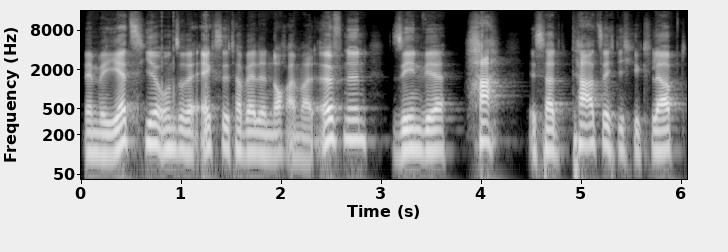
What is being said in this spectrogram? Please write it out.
wenn wir jetzt hier unsere Excel-Tabelle noch einmal öffnen, sehen wir, ha, es hat tatsächlich geklappt.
